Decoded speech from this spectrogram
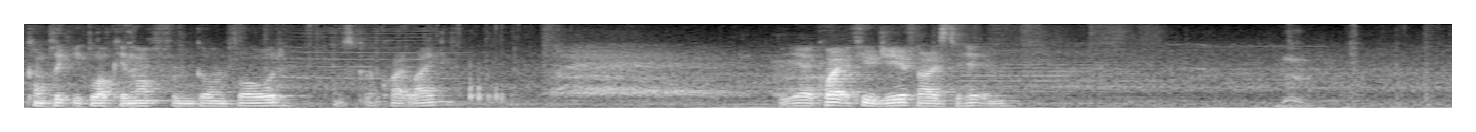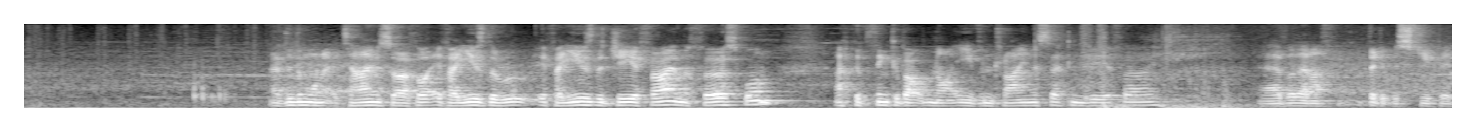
completely block him off from going forward. Which I quite like. But yeah, quite a few GFIs to hit him. I did them one at a time, so I thought if I use the if I use the GFI in the first one, I could think about not even trying the second GFI. Uh, but then I, but it was stupid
